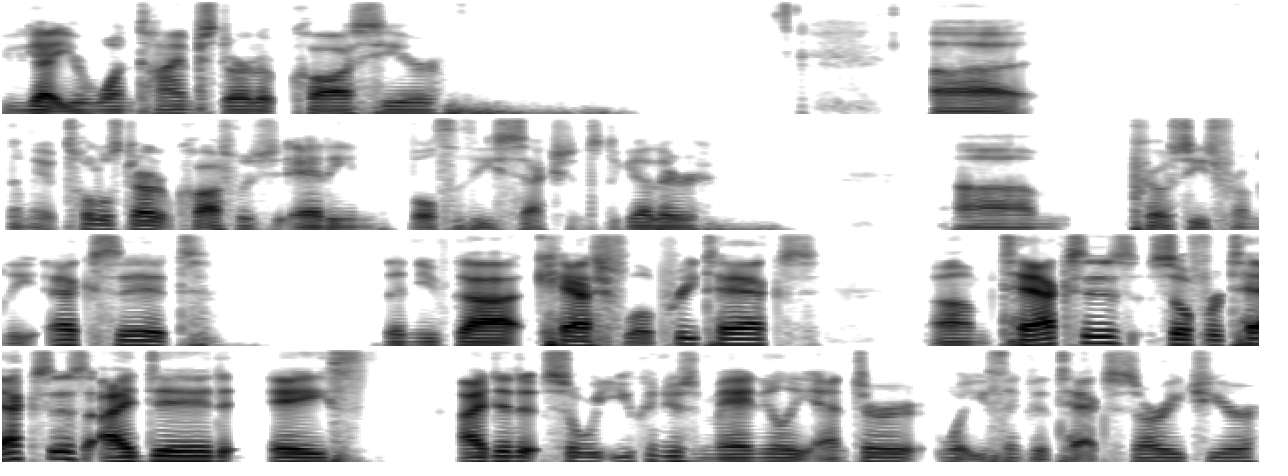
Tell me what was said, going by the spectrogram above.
You've got your one-time startup costs here. Uh, then we have total startup costs, which is adding both of these sections together. Um, proceeds from the exit, then you've got cash flow pre-tax, um, taxes. So for taxes, I did a, I did it so you can just manually enter what you think the taxes are each year.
